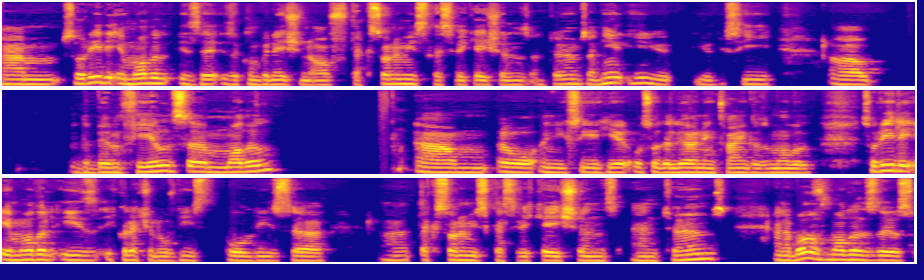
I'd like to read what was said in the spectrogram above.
Um, so really, a model is a, is a combination of taxonomies, classifications, and terms. And here, here you, you see uh, the BIM fields uh, model. Um, oh, and you see here also the learning triangles model. So really, a model is a collection of these all these uh, uh, taxonomies, classifications, and terms. And above models, there's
